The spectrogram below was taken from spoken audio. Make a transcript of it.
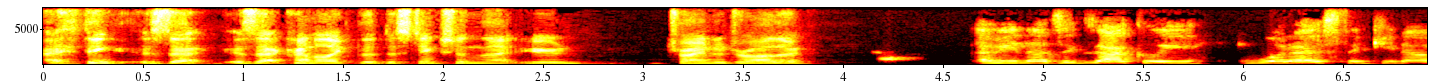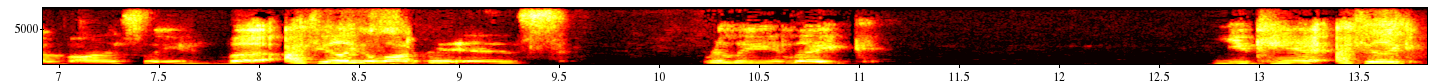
I think, is that is that kind of like the distinction that you're trying to draw there? I mean, that's exactly what I was thinking of, honestly. But I feel like a lot of it is really like you can't. I feel like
